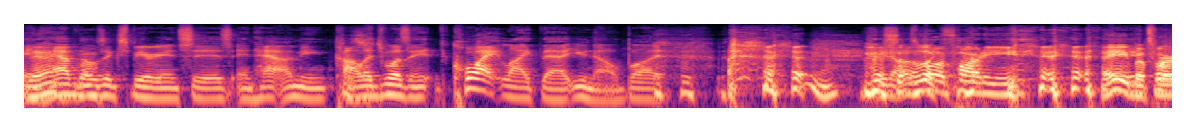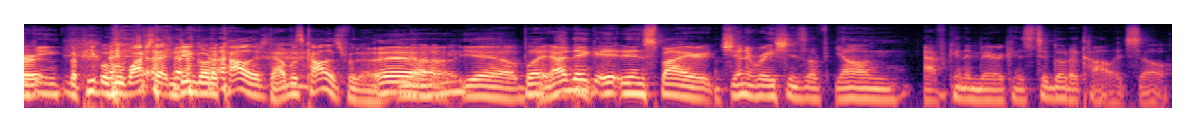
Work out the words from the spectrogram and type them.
and Yeah, have those experiences. And have I mean, college wasn't quite like that, you know, but you know, So, it was look, more partying. Hey, but for the people who watched that and didn't go to college, that was college for them. Yeah, you know what I mean? yeah. But I think it inspired generations of young African Americans to go to college. So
